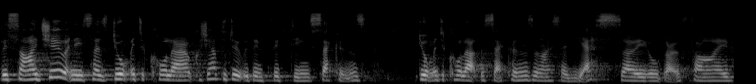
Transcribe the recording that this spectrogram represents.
beside you and he says, do you want me to call out, because you have to do it within 15 seconds. Do you want me to call out the seconds? And I said, yes. So you'll go five,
